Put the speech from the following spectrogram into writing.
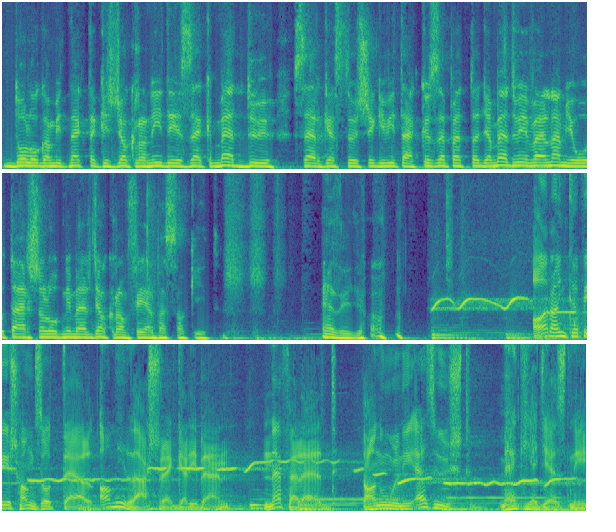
dolog, amit nektek is gyakran idézek, meddő szerkesztőségi viták közepette, hogy a medvével nem jó társalogni, mert gyakran félbeszakít. Ez így van. Aranyköpés hangzott el a millás reggeliben. Ne feledd, tanulni ezüst, megjegyezni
